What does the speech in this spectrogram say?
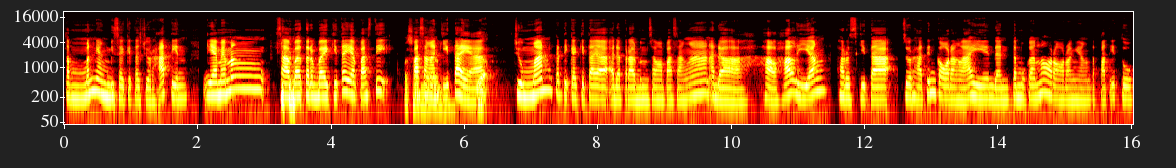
temen yang bisa kita curhatin. Ya memang sahabat terbaik kita ya pasti pasangan kita ya. Ya. Cuman ketika kita ada problem sama pasangan, ada hal-hal yang harus kita curhatin ke orang lain dan temukanlah orang-orang yang tepat itu.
